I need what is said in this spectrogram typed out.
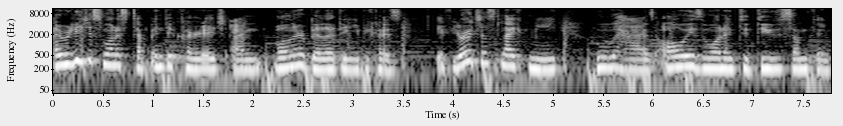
I really just want to step into courage and vulnerability because if you're just like me, who has always wanted to do something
